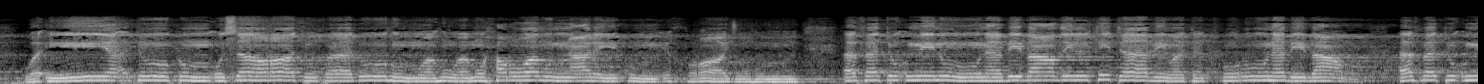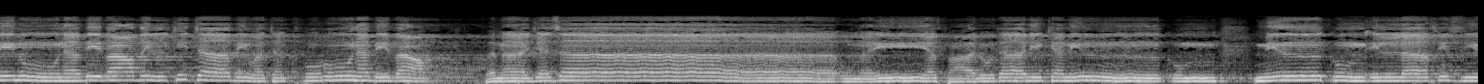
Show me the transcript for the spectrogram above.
وإن يأتوكم أسارى تفادوهم وهو محرم عليكم إخراجهم أفتؤمنون ببعض الكتاب وتكفرون ببعض أفتؤمنون ببعض الكتاب وتكفرون ببعض فما جزاء من يفعل ذلك منكم منكم إلا خزي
